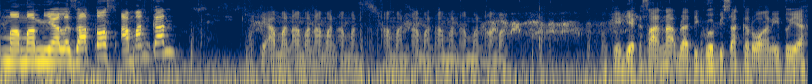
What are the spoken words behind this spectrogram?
Mama Mia Lezatos, aman kan? Oke, aman, aman, aman, aman. Aman, aman, aman, aman, aman. Oke, dia ke sana. Berarti gue bisa ke ruangan itu ya.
